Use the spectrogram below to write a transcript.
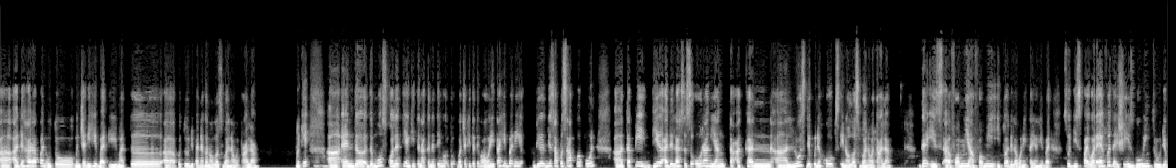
uh, ada harapan untuk menjadi hebat di mata uh, apa tu dipandangkan Allah Subhanahu Wa Taala Okay, mm-hmm. uh, and the the most quality yang kita nak kena tengok tu macam kita tengok wanita hebat ni dia dia siapa-siapa pun uh, tapi dia adalah seseorang yang tak akan uh, lose dia punya hopes in Allah Subhanahu Wa Taala that is uh, for me uh, for me itu adalah wanita yang hebat. So despite whatever that she is going through dia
